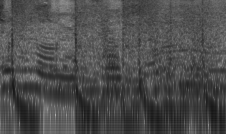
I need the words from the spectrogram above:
Keep on me for some.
